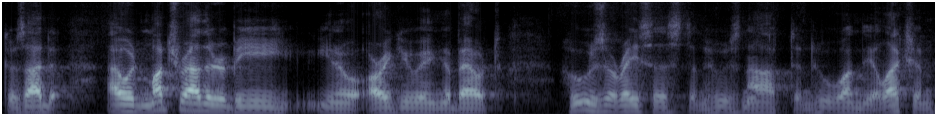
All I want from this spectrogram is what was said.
Because I'd, I would much rather be, you know, arguing about who's a racist and who's not and who won the election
